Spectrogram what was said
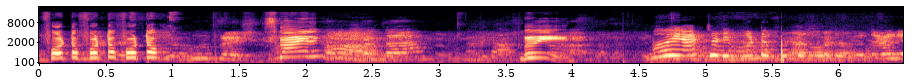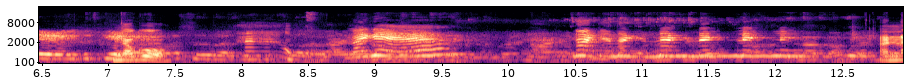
ಫೋಟೋ. Photo photo smile. ನಗೋ. ನಗು. ಅಣ್ಣ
